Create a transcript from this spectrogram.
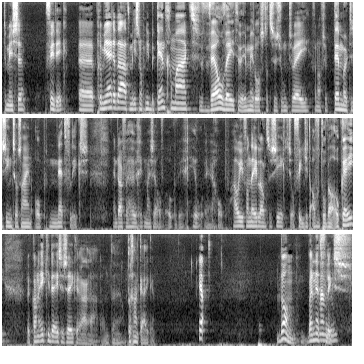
Tenminste, vind ik. Uh, première datum is nog niet bekendgemaakt. Wel weten we inmiddels dat seizoen 2 vanaf september te zien zal zijn op Netflix. En daar verheug ik mijzelf ook weer heel erg op. Hou je van Nederlandse series of vind je het af en toe wel oké? Dan kan ik je deze zeker aanraden om te, om te gaan kijken. Ja. Dan, bij Netflix.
